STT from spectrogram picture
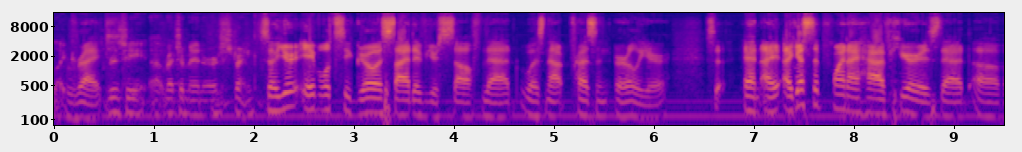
like Right. regi- uh, regimen or strength. So you're able to grow a side of yourself that was not present earlier. So, and I, I guess the point I have here is that uh,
